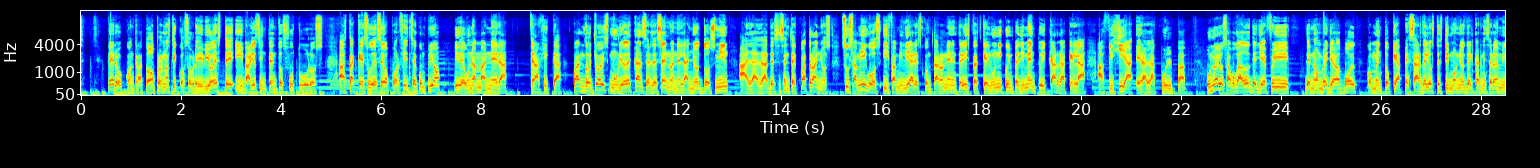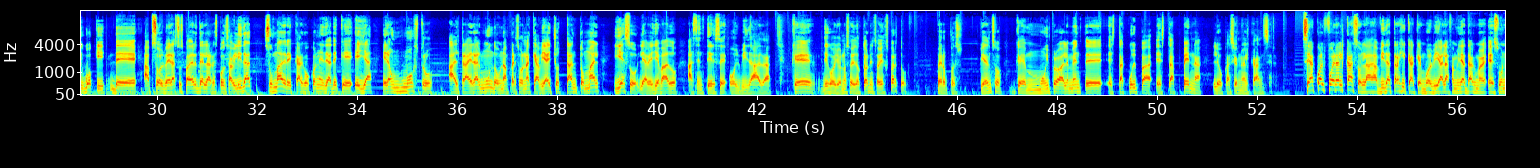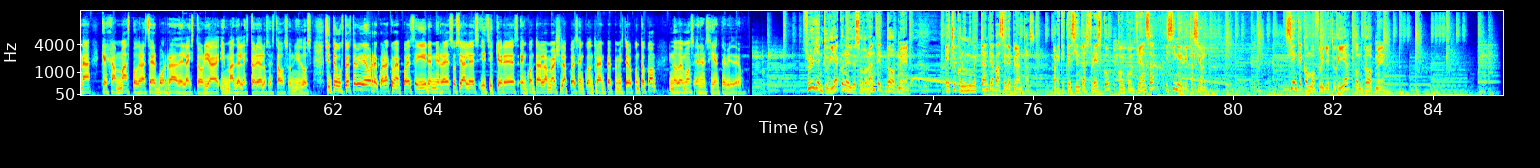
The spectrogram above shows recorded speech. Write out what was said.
Pero contra todo pronóstico sobrevivió este y varios intentos futuros, hasta que su deseo por fin se cumplió y de una manera trágica. Cuando Joyce murió de cáncer de seno en el año 2000 a la edad de 64 años, sus amigos y familiares contaron en entrevistas que el único impedimento y carga que la afligía era la culpa. Uno de los abogados de Jeffrey de nombre Gerald Boyle, comentó que a pesar de los testimonios del carnicero de Milwaukee de absolver a sus padres de la responsabilidad, su madre cargó con la idea de que ella era un monstruo al traer al mundo a una persona que había hecho tanto mal y eso le había llevado a sentirse olvidada. Que digo, yo no soy doctor ni soy experto, pero pues pienso que muy probablemente esta culpa, esta pena le ocasionó el cáncer. Sea cual fuera el caso, la vida trágica que envolvía a la familia Dagmar es una que jamás podrá ser borrada de la historia y más de la historia de los Estados Unidos. Si te gustó este video, recuerda que me puedes seguir en mis redes sociales y si quieres encontrar la merch, la puedes encontrar en pepemisterio.com y nos vemos en el siguiente video. Fluye en tu día con el desodorante Dove Men, hecho con un humectante a base de plantas, para que te sientas fresco, con confianza y sin irritación. Siente cómo fluye tu día con Dove Men.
